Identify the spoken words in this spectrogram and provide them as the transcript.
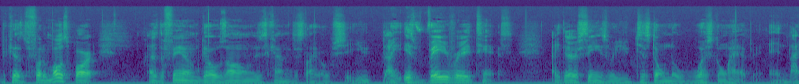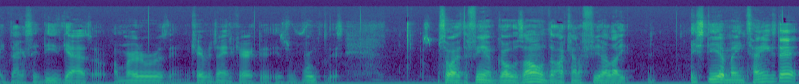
because for the most part, as the film goes on, it's kind of just like oh shit, you like it's very very tense. Like there are scenes where you just don't know what's gonna happen, and like like I said, these guys are, are murderers, and Kevin James' character is ruthless. So as the film goes on, though, I kind of feel like it still maintains that,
